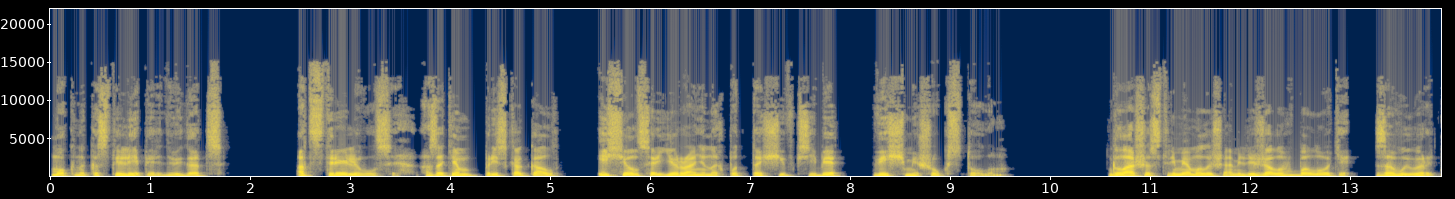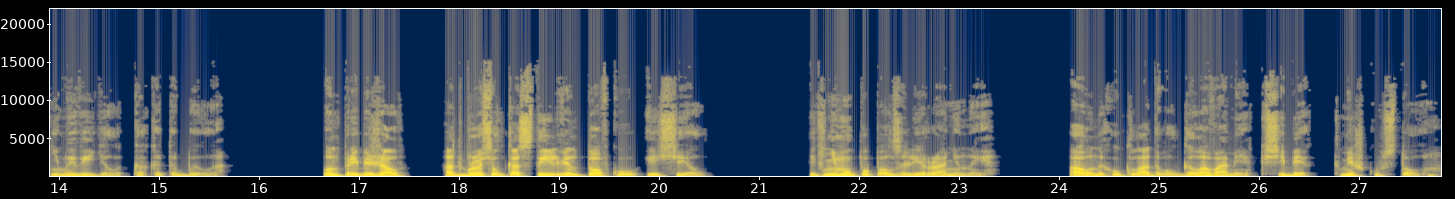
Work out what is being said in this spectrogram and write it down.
мог на костыле передвигаться, отстреливался, а затем прискакал и сел среди раненых, подтащив к себе вещмешок столом. Глаша с тремя малышами лежала в болоте за выворотнем и видела, как это было. Он прибежал, отбросил костыль, винтовку и сел. И к нему поползли раненые, а он их укладывал головами к себе, к мешку столом.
